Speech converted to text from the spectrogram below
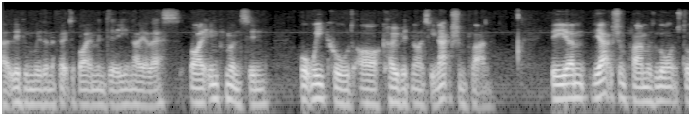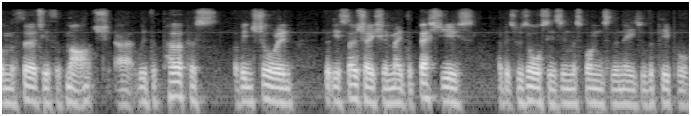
uh, living with and affected by MND and ALS by implementing what we called our COVID-19 action plan. The, um, the action plan was launched on the 30th of March uh, with the purpose of ensuring that the association made the best use of its resources in responding to the needs of the people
